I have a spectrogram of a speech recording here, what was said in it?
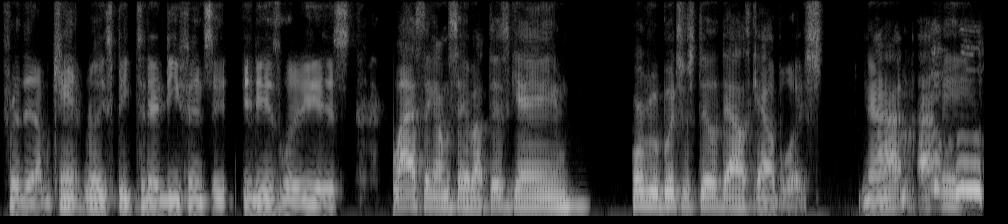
for them. Can't really speak to their defense. It it is what it is. Last thing I'm gonna say about this game, Porvoo Butcher still Dallas Cowboys. Now, I, I mean,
